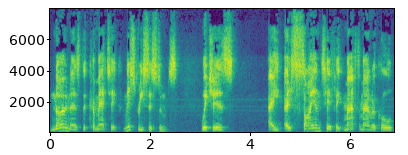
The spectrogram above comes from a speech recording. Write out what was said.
known as the Kemetic mystery systems, which is a, a scientific mathematical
